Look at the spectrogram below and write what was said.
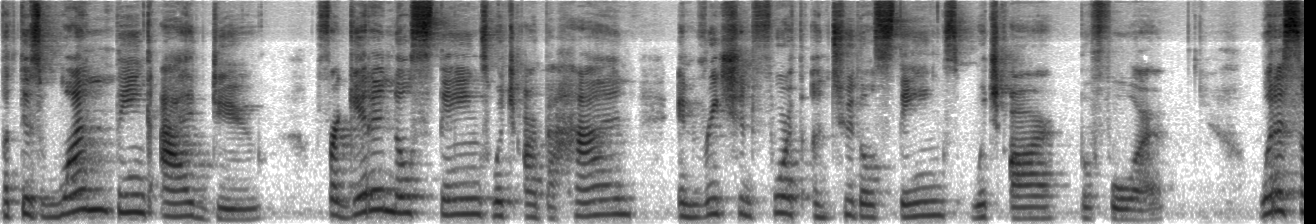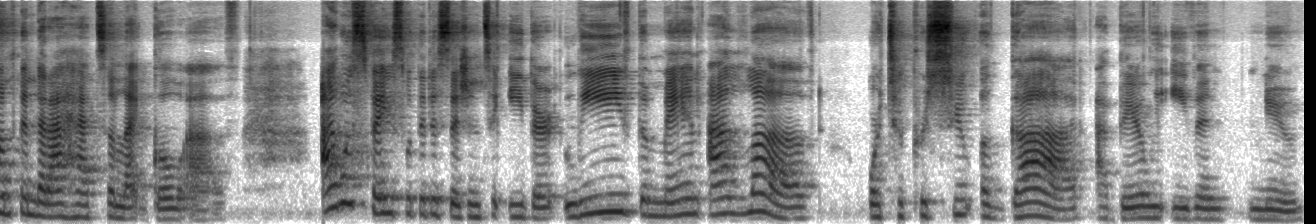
but this one thing I do, forgetting those things which are behind and reaching forth unto those things which are before. What is something that I had to let go of? I was faced with the decision to either leave the man I loved or to pursue a God I barely even knew.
